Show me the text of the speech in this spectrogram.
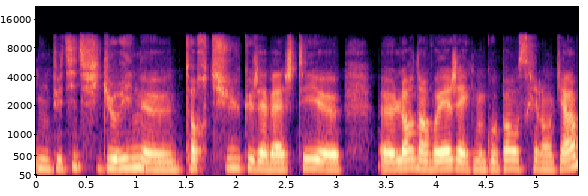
une petite figurine, tortue que j'avais achetée, lors d'un voyage avec mon copain au Sri Lanka.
